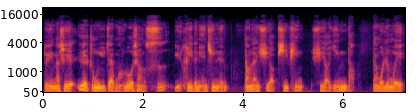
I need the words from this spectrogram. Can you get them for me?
对于那些热衷于在网络上撕与黑的年轻人，当然需要批评，需要引导，但我认为。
